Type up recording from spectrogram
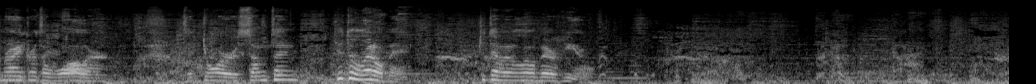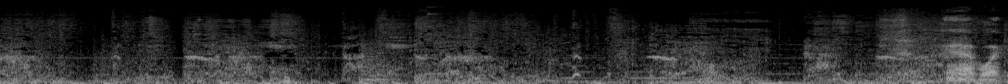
running towards a wall or the door or something. Just a little bit. Just have a little better view. Yeah, boy.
